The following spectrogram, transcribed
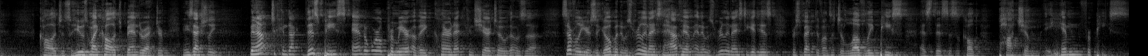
college. And so he was my college band director, and he's actually been out to conduct this piece and a world premiere of a clarinet concerto that was uh, several years ago, but it was really nice to have him, and it was really nice to get his perspective on such a lovely piece as this. This is called Pacem, a Hymn for Peace.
